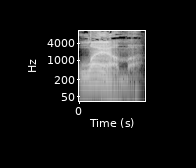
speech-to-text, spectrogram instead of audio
lamb.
